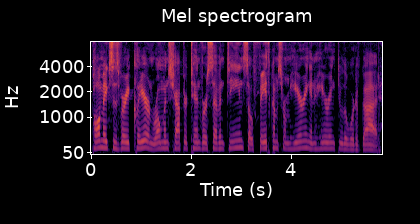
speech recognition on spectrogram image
Paul makes this very clear in Romans chapter 10 verse 17, so faith comes from hearing and hearing through the word of God.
